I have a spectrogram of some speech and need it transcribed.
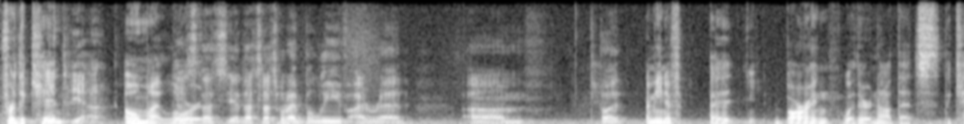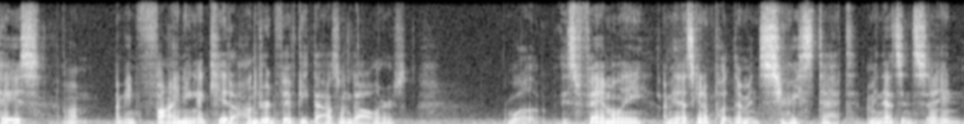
for the kid. Yeah, Oh my that's, lord! that's yeah, that's that's what I believe I read. Um, but I mean, if uh, barring whether or not that's the case, Um, I mean, fining a kid $150,000. Well, his family, I mean, that's going to put them in serious debt. I mean, that's insane.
